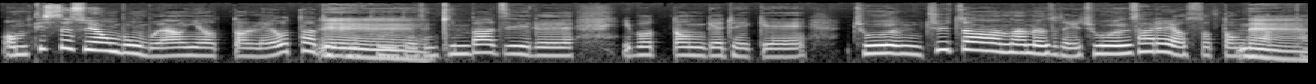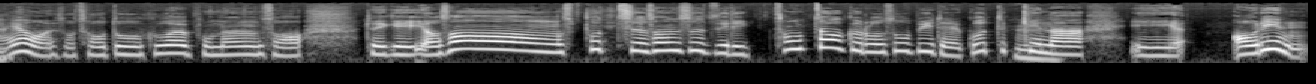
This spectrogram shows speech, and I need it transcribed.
원피스 수영복 모양이었던 레오타드 네. 유니폼 대신 긴 바지를 입었던 게 되게 좋은 출전하면서 되게 좋은 사례였었던 네. 것 같아요. 그래서 저도 그걸 보면서 되게 여성 스포츠 선수들이 성적으로 소비되고 특히나 음. 이 어린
